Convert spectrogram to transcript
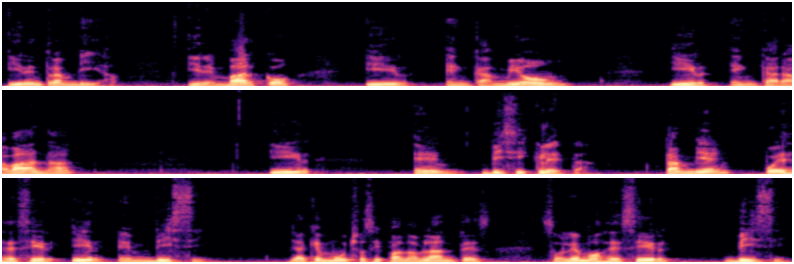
ir en tranvía, ir en barco, ir en camión, ir en caravana, ir en bicicleta. También puedes decir ir en bici, ya que muchos hispanohablantes solemos decir bici,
